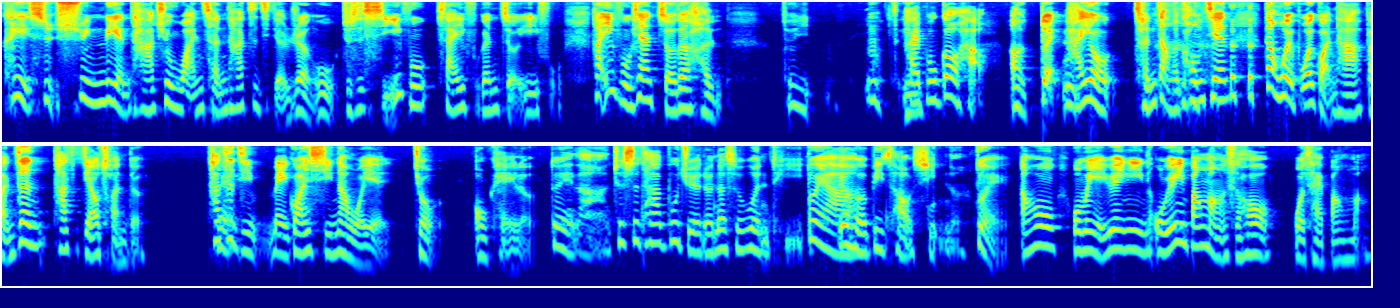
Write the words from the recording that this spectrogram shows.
可以是训练他去完成他自己的任务，就是洗衣服、晒衣服跟折衣服。他衣服现在折的很，就嗯还不够好。嗯，对，还有成长的空间。但我也不会管他，反正他自己要穿的，他自己没关系，那我也就。OK 了，对啦，就是他不觉得那是问题，对啊，又何必操心呢？对，然后我们也愿意，我愿意帮忙的时候，我才帮忙，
